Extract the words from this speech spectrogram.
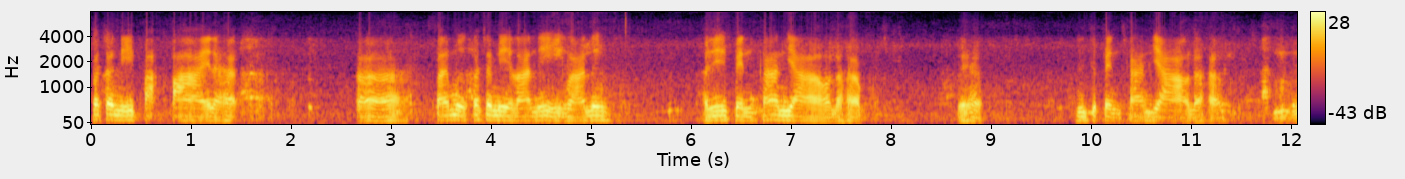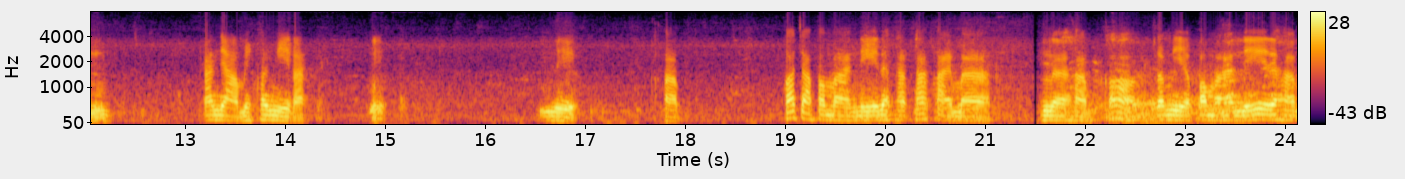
ก็จะมีปะปลายนะฮะอ่าซ้ายมือก็จะมีร้านนี้อีกร้านหนึ่งอันนี้เป็นก้านยาวนะครับนี่ฮะ นี่จะเป็นก้านยาวนะครับ อืมก้านยาวไม่ค่อยมีละนี่นี่ครับ ก็จะประมาณนี้นะครับ ถ้าใครมานะครับ ก็จะมีประมาณนี้นะครับ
